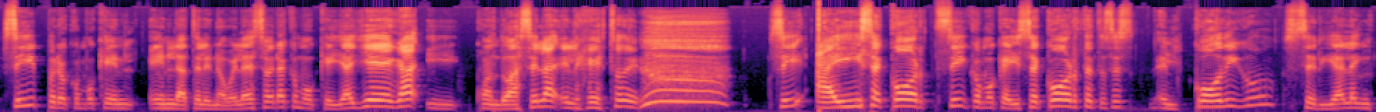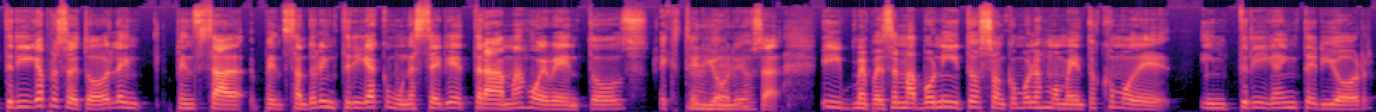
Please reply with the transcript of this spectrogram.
sí, pero como que en, la telenovela eso era como que ella llega y cuando hace la, el gesto de... ¡Ah! Sí, ahí se corta, sí, como que ahí se corta. Entonces, el código sería la intriga, pero sobre todo la pensando la intriga como una serie de tramas o eventos exteriores. O sea, y me parece más bonito, son como los momentos como de intriga interior,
